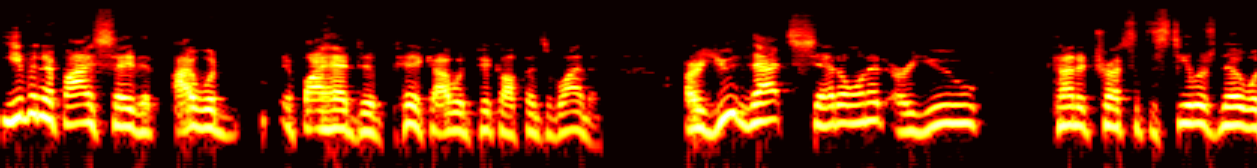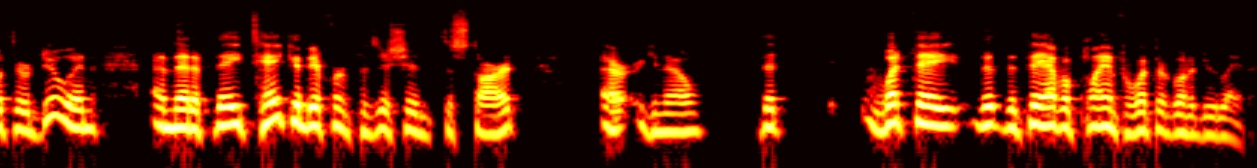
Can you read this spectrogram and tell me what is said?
even if I say that I would if I had to pick, I would pick offensive lineman. Are you that set on it? Are you kind of trust that the Steelers know what they're doing and that if they take a different position to start, or you know, that what they that, that they have a plan for what they're going to do later?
